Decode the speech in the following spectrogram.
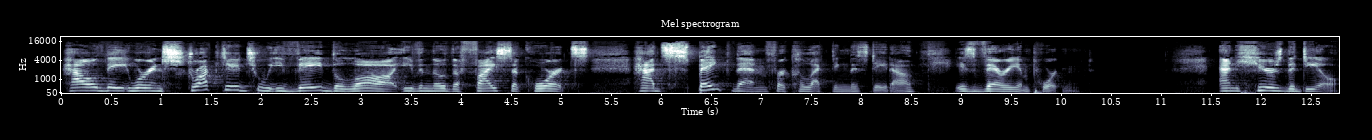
how they were instructed to evade the law, even though the FISA courts had spanked them for collecting this data, is very important. And here's the deal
